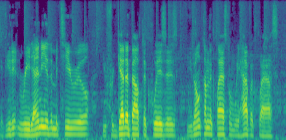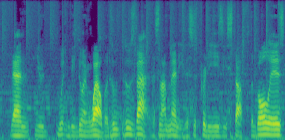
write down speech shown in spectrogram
If you didn't read any of the material, you forget about the quizzes, you don't come to class when we have a class, then you wouldn't be doing well. But who, who's that? It's not many. This is pretty easy stuff. The goal is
